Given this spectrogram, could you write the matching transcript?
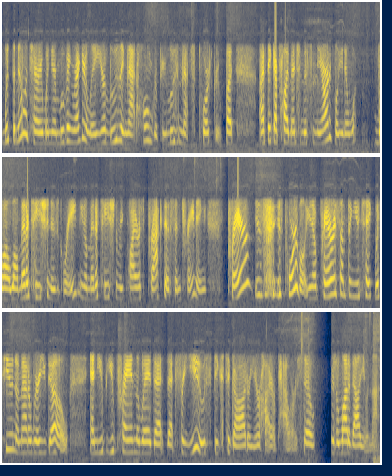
with the military, when you're moving regularly, you're losing that home group, you're losing that support group. But I think I probably mentioned this in the article. You know, while while meditation is great, you know, meditation requires practice and training. Prayer is is portable. You know, prayer is something you take with you no matter where you go, and you you pray in the way that that for you speaks to God or your higher power. So there's a lot of value in that.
